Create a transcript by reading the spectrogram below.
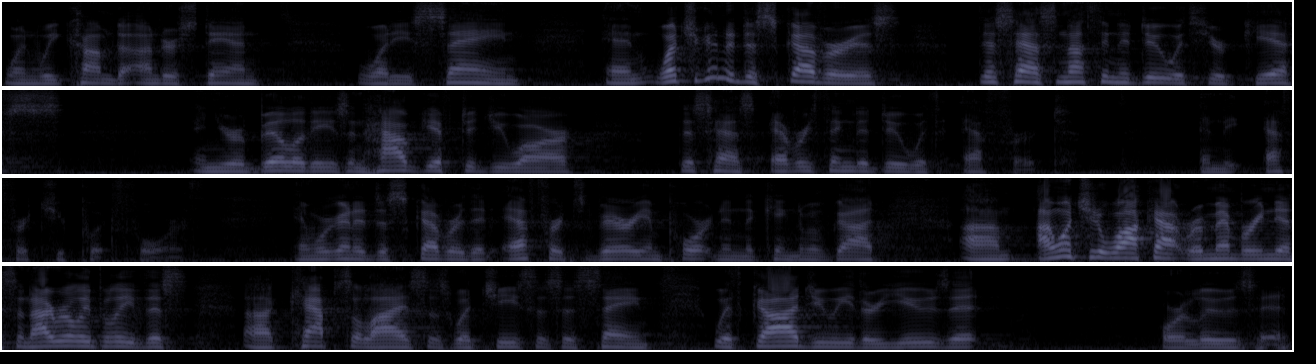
when we come to understand what he's saying. And what you're going to discover is this has nothing to do with your gifts and your abilities and how gifted you are. This has everything to do with effort and the effort you put forth. And we're going to discover that effort's very important in the kingdom of God. Um, I want you to walk out remembering this, and I really believe this uh, capsulizes what Jesus is saying. With God, you either use it or lose it.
